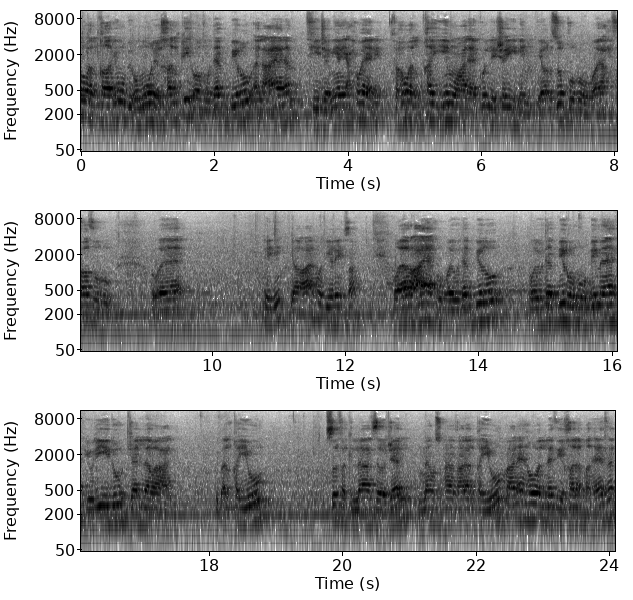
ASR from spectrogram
هو القائم بأمور الخلق ومدبر العالم في جميع أحواله فهو القيم على كل شيء يرزقه ويحفظه و إيه؟ يرعاه دي صح؟ ويرعاه ويدبر ويدبره بما يريد جل وعلا يبقى القيوم صفة الله عز وجل أنه سبحانه وتعالى القيوم معناه هو الذي خلق هذا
